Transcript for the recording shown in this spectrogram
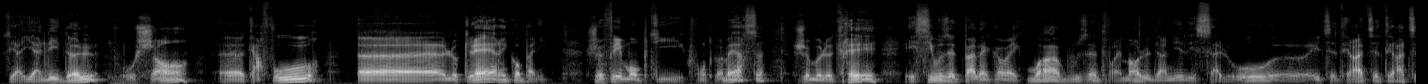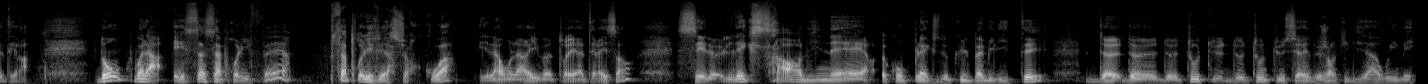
C'est-à-dire, il y a Lidl, Auchan, euh, Carrefour, euh, Leclerc et compagnie. Je fais mon petit fonds de commerce, je me le crée, et si vous n'êtes pas d'accord avec moi, vous êtes vraiment le dernier des salauds, etc., etc., etc. Donc voilà, et ça, ça prolifère. Ça prolifère sur quoi? Et là on arrive à un truc intéressant, c'est l'extraordinaire complexe de culpabilité de, toute, de toute une série de gens qui disent Ah oui, mais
